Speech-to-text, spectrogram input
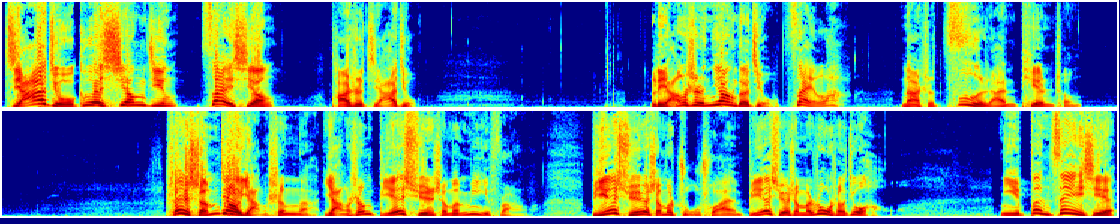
假酒搁香精再香，它是假酒，粮食酿的酒再辣，那是自然天成。所以，什么叫养生啊？养生别寻什么秘方，别学什么祖传，别学什么用上就好。你奔这些，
